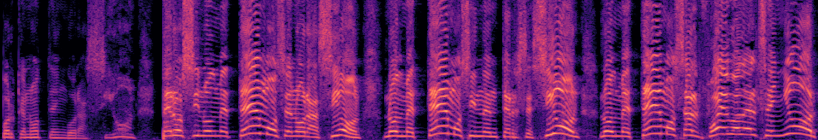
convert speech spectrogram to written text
porque no tengo oración. Pero si nos metemos en oración, nos metemos en intercesión, nos metemos al fuego del Señor,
